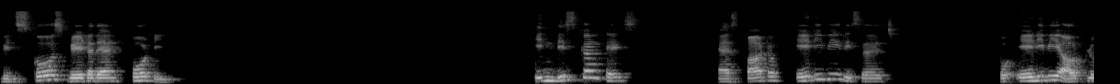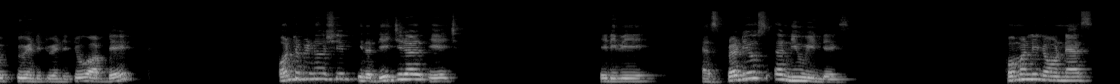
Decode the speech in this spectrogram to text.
with scores greater than 40. In this context, as part of ADB research for ADB Outlook 2022 update, Entrepreneurship in the Digital Age, ADB has produced a new index, commonly known as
